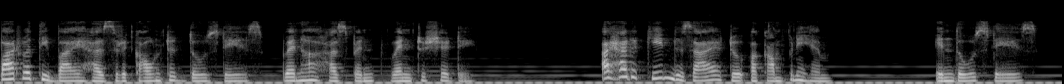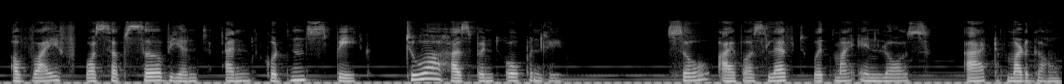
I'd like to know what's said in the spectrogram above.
Parvati Bai has recounted those days when her husband went to Shirdi. I had a keen desire to accompany him. In those days, a wife was subservient and couldn't speak to her husband openly. So I was left with my in laws at Madgaon.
